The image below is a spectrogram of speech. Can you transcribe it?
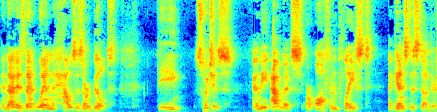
And that is that when houses are built, the switches and the outlets are often placed against the stud. They're,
